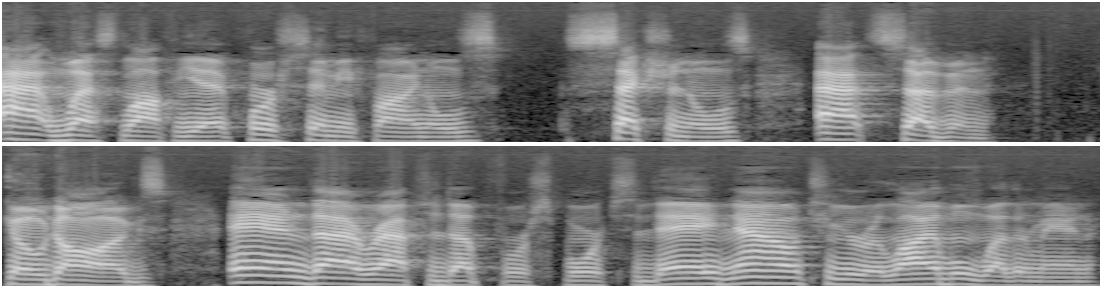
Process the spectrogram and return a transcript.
at West Lafayette for semifinals, sectionals at 7. Go Dogs! And that wraps it up for sports today. Now to your reliable weatherman,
